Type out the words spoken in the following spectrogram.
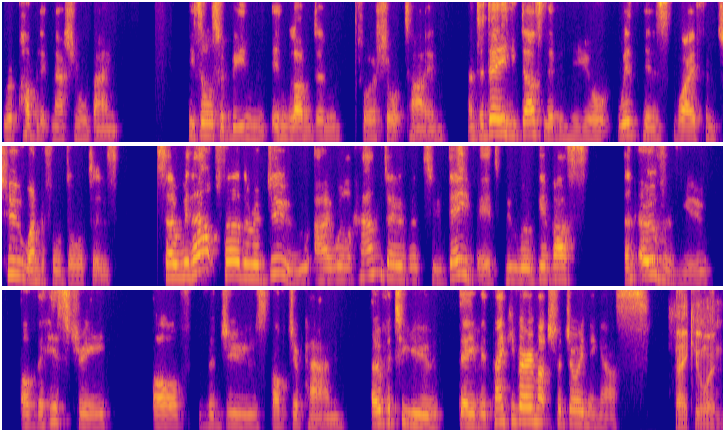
Republic National Bank. He's also been in London for a short time. And today he does live in New York with his wife and two wonderful daughters. So, without further ado, I will hand over to David, who will give us an overview of the history of the Jews of Japan. Over to you, David. Thank you very much for joining us. Thank you, Lynn.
